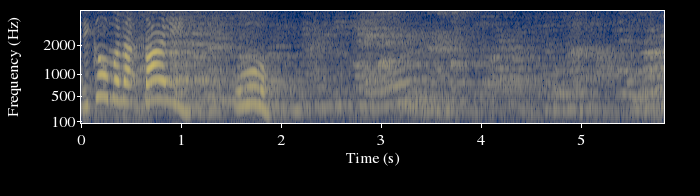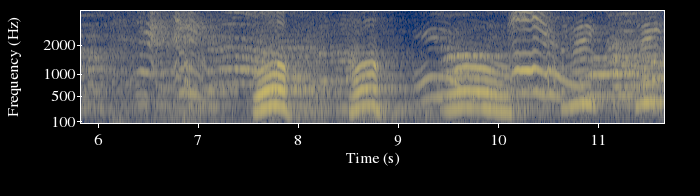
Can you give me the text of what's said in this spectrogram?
Ikaw man na. Oh. Oh. Oh. Oh. Ling, ling.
